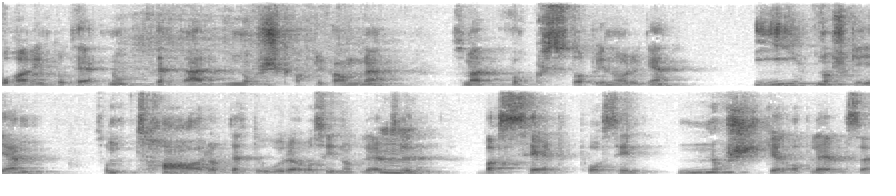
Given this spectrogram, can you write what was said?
og har importert noe. Dette er norskafrikanere som er vokst opp i Norge, i norske hjem, som tar opp dette ordet og sine opplevelser basert på sin norske opplevelse.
